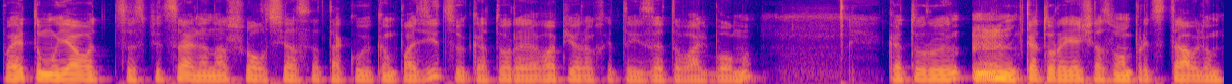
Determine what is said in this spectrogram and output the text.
Поэтому я вот специально нашел сейчас такую композицию, которая, во-первых, это из этого альбома, которую, которую я сейчас вам представлю.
